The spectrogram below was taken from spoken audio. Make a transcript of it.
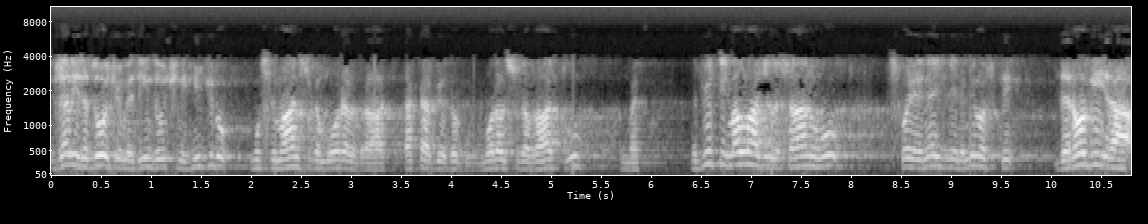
želi da dođe u Medinu da učini hijđru, muslimani su ga morali vratiti. Takav je bio dogovor. Morali su ga vratiti u Meku. Međutim, Allah Đelešanuhu svoje neizmjene milosti derogira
